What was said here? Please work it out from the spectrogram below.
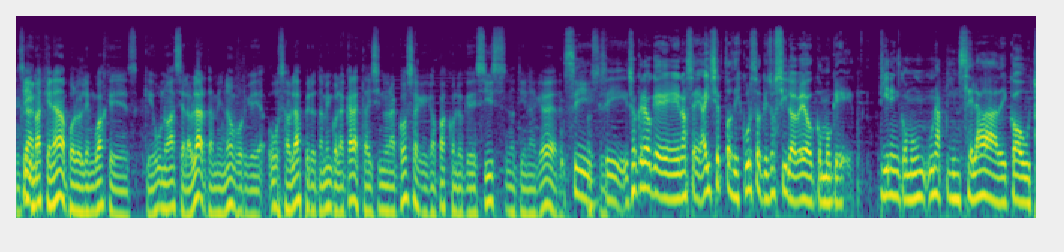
Sí, Claro. más que nada por los lenguajes que uno hace al hablar también, ¿no? Porque vos hablás, pero también con la cara estás diciendo una cosa que capaz con lo que decís no tiene nada que ver. Sí, No sé. sí. Yo creo que, no sé, hay ciertos discursos que yo sí lo veo como que tienen como un- una pincelada de coach.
